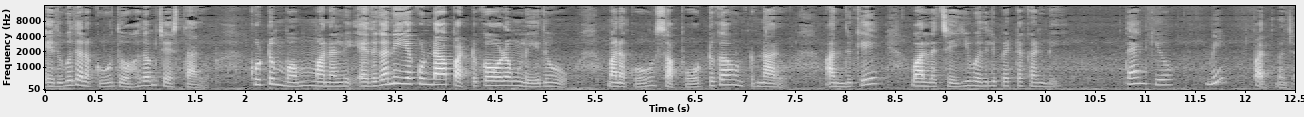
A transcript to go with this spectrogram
ఎదుగుదలకు దోహదం చేస్తారు. కుటుంబం మనల్ని ఎదగనీయకుండా పట్టుకోవడం లేదు. మనకు సపోర్టుగా ఉంటున్నారు. అందుకే వాళ్ళ చెయ్యి వదిలిపెట్టకండి. Thank you. మీ పద్మజ.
